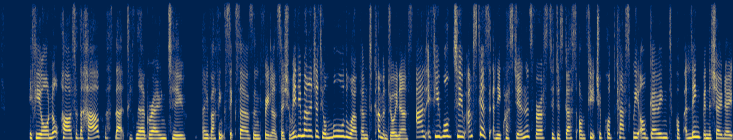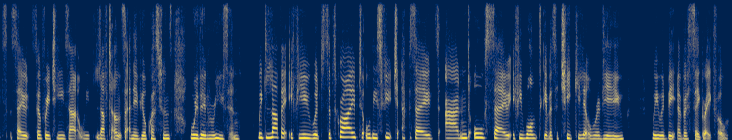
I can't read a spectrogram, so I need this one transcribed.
if you're not part of the hub that has now grown to over, I think, 6,000 freelance social media managers, you're more than welcome to come and join us. And if you want to ask us any questions for us to discuss on future podcasts, we are going to pop a link in the show notes. So feel free to use that. We'd love to answer any of your questions within reason. We'd love it if you would subscribe to all these future episodes. And also, if you want to give us a cheeky little review, we would be ever so grateful.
